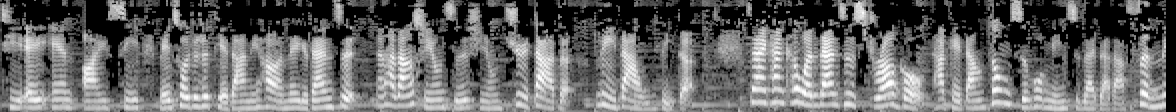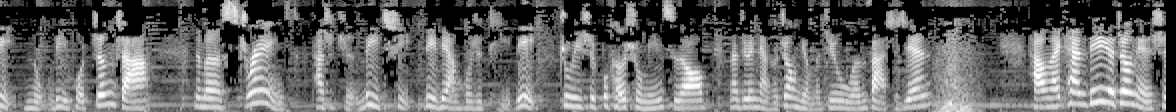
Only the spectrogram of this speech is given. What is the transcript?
T A N I C，没错，就是铁达尼号的那个单字。那它当形容词是形容巨大的、力大无比的。再来看课文单字 struggle，它可以当动词或名词来表达奋力、努力或挣扎。那么 strength 它是指力气、力量或是体力，注意是不可数名词哦。那这边两个重点，我们进入文法时间。好，我们来看第一个重点是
